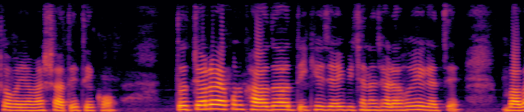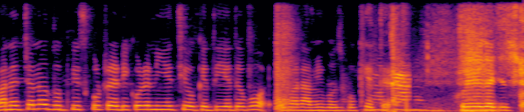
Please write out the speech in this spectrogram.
সবাই আমার সাথে থেকো। তো চলো এখন খাওয়া দাওয়ার দিকে যাই, বিছানা ঝাড়া হয়ে গেছে। বাবানের জন্য দুধ বিস্কুট রেডি করে নিয়েছি, ওকে দিয়ে দেবো। এবার আমি বসবো খেতে। হয়ে গেছে।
